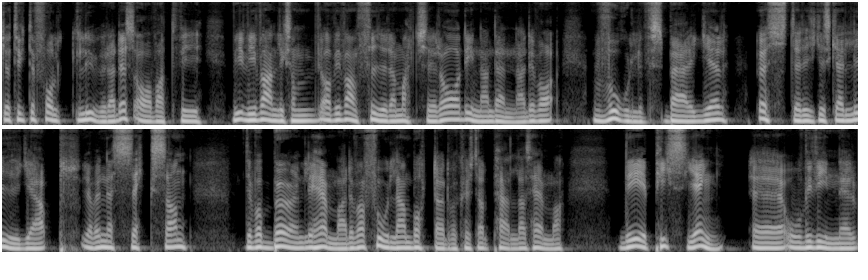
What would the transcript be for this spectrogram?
jag tyckte folk lurades av att vi, vi, vi, vann, liksom, ja, vi vann fyra matcher i rad innan denna. Det var Wolfsberger, österrikiska liga, jag vet inte, sexan, det var Burnley hemma, det var Fulham borta, det var Crystal Palace hemma. Det är pissgäng eh, och vi vinner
